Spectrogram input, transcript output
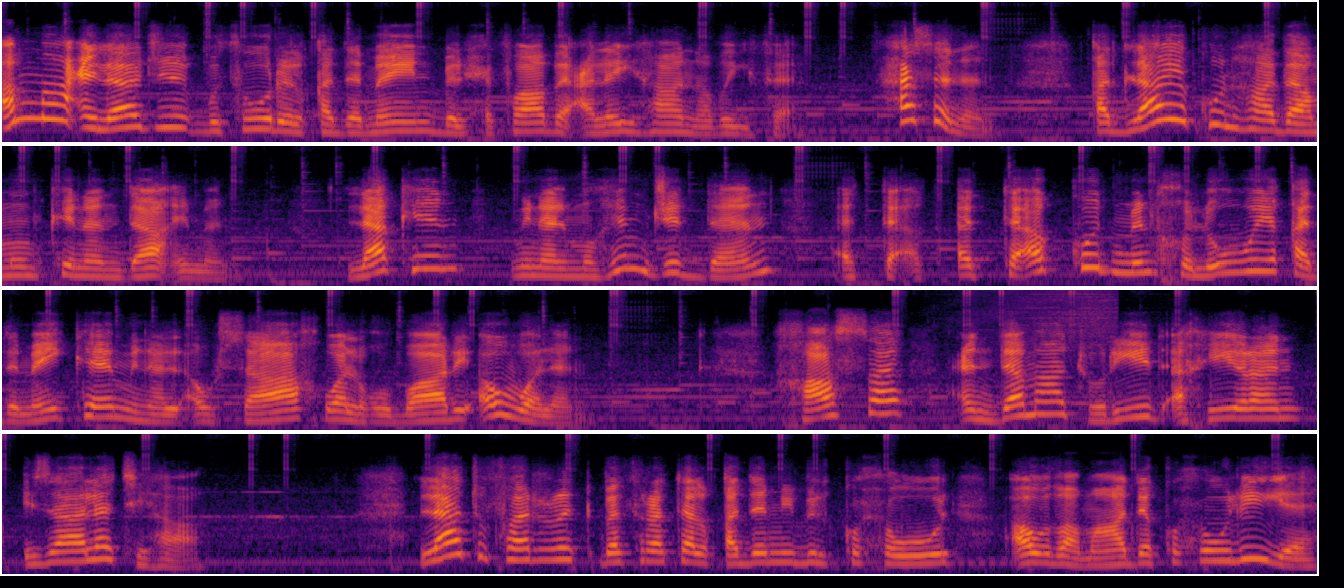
أما علاج بثور القدمين بالحفاظ عليها نظيفة. حسنا قد لا يكون هذا ممكنا دائما لكن من المهم جدا التأكد من خلو قدميك من الأوساخ والغبار أولا خاصة عندما تريد أخيرا إزالتها. لا تفرك بثرة القدم بالكحول أو ضمادة كحولية.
